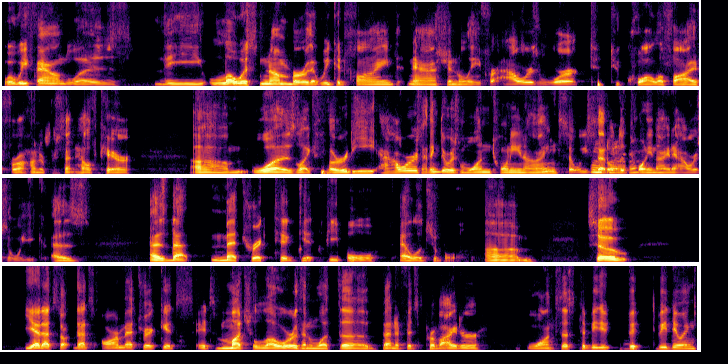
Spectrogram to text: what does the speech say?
what we found was the lowest number that we could find nationally for hours worked to qualify for 100% health care um, was like 30 hours. I think there was 129 so we settled mm-hmm. at 29 hours a week as as that metric to get people eligible. Um, so yeah, that's that's our metric. It's it's much lower than what the benefits provider wants us to be to be doing,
